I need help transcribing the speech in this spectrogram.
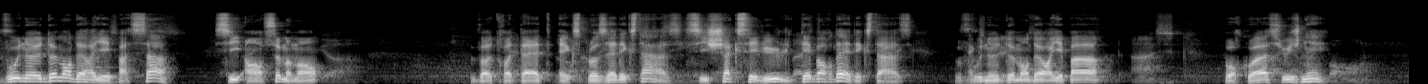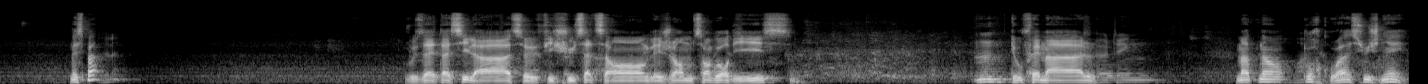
Vous ne demanderiez pas ça si en ce moment, votre tête explosait d'extase, si chaque cellule débordait d'extase. Vous ne demanderiez pas « Pourquoi suis-je né » N'est-ce pas? Vous êtes assis là, ce fichu satsang, les jambes s'engourdissent, tout fait mal. Maintenant, pourquoi suis-je né?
